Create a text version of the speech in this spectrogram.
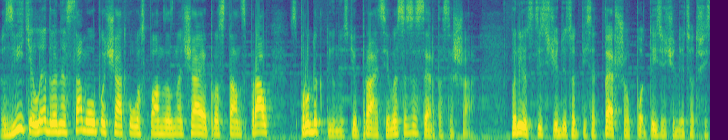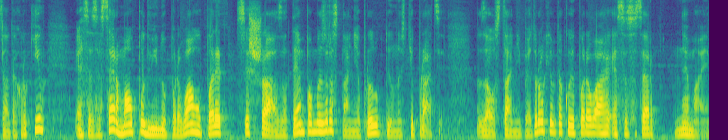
В звіті ледве не з самого початку Госплан зазначає про стан справ з продуктивністю праці в СССР та США. В період з 1951 по 1960 років СССР мав подвійну перевагу перед США за темпами зростання продуктивності праці. За останні 5 років такої переваги СССР немає.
